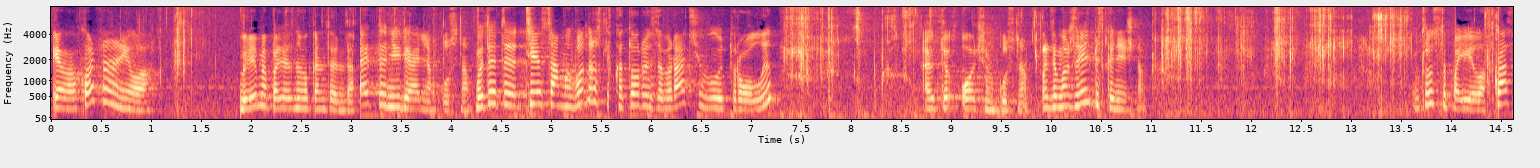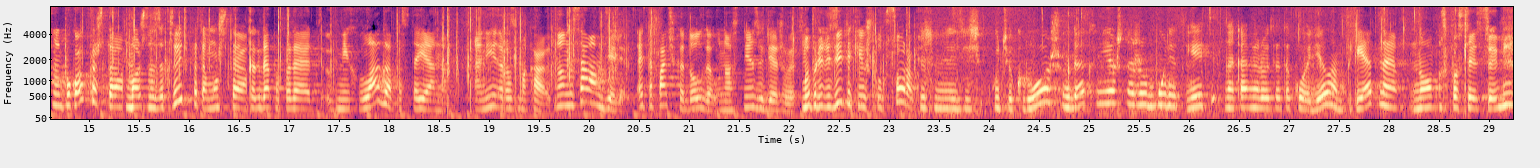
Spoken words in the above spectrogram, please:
Я похожа на него? Время полезного контента. Это нереально вкусно. Вот это те самые водоросли, в которые заворачивают роллы. Это очень вкусно. Это можно есть бесконечно. Просто поела. Классная упаковка, что можно закрыть, потому что когда попадает в них влага постоянно, они размокают. Но на самом деле эта пачка долго у нас не задерживается. Мы привезли таких штук 40. Сейчас у меня здесь куча крошек, да, конечно же, будет. Есть на камеру это такое дело. Приятное, но с последствиями.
